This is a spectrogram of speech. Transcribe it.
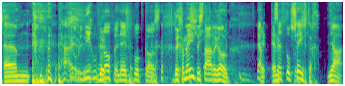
Ehm, Ik kom er niet goed vanaf in deze podcast. de gemeente staat er ook. Ja, en, en zijn ik- toppers. 70. ja,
